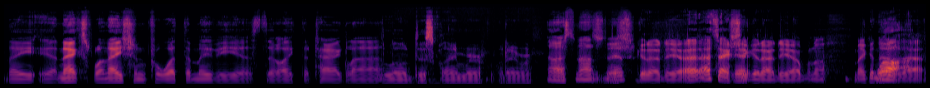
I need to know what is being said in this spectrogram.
They an explanation for what the movie is. They're like the tagline, A little disclaimer, whatever. No, it's not. That's, dis- a good idea. Uh, that's actually Yeah. a good idea. I'm going to make a note Well, of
